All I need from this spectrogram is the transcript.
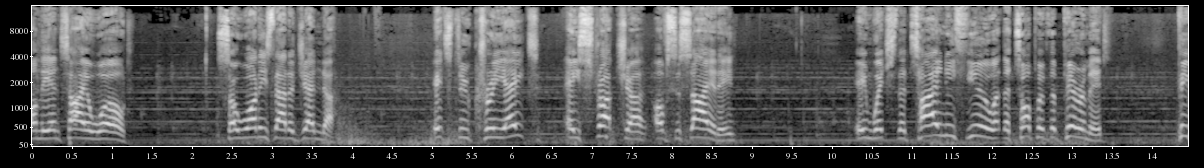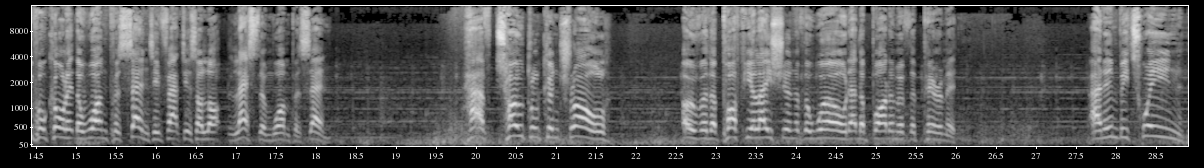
on the entire world. So, what is that agenda? It's to create a structure of society in which the tiny few at the top of the pyramid, people call it the 1%, in fact, it's a lot less than 1%, have total control over the population of the world at the bottom of the pyramid. And in between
